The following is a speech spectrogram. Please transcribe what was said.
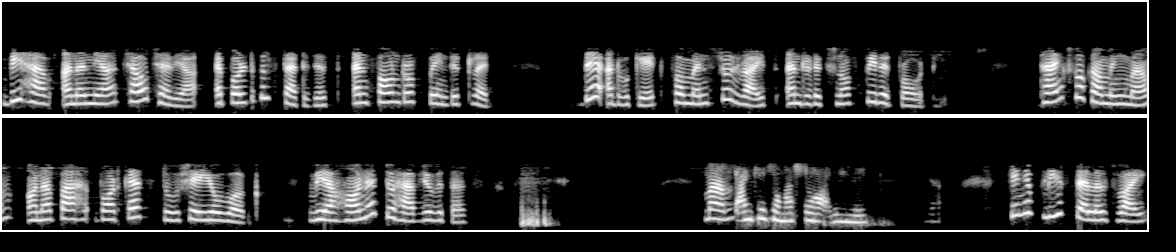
we have Ananya Chhaochharia, a political strategist and founder of Painted Red. They advocate for menstrual rights and reduction of period poverty. Thanks for coming, ma'am, on our podcast to share your work. We are honored to have you with us. Ma'am. Thank you so much for having me. Yeah. Can you please tell us why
